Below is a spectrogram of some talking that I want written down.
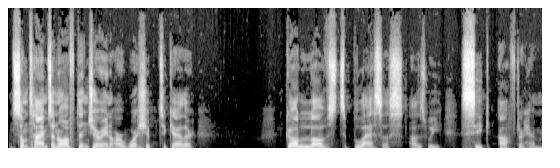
and sometimes and often during our worship together. God loves to bless us as we seek after Him.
